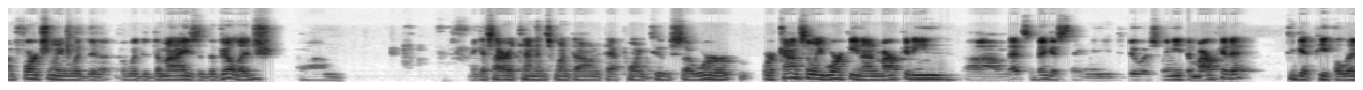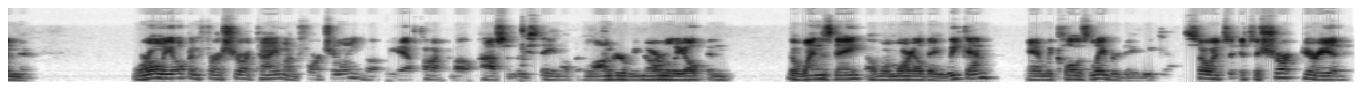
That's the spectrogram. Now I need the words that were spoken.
Unfortunately, with the with the demise of the village, um, I guess our attendance went down at that point too. So we're we're constantly working on marketing. Um, that's the biggest thing we need to do is we need to market it to get people in there. We're only open for a short time, unfortunately, but we have talked about possibly staying open longer. We normally open the Wednesday of Memorial Day weekend, and we close Labor Day weekend. So it's it's a short period,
